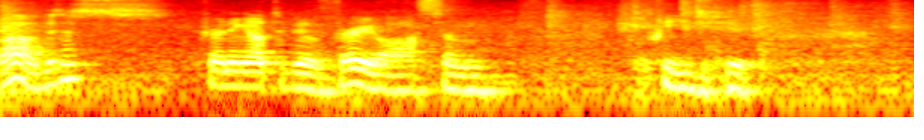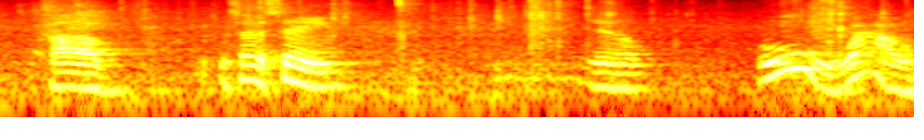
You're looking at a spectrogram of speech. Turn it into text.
Wow this is turning out to be a very awesome preview. Uh, as I was saying you know oh wow.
